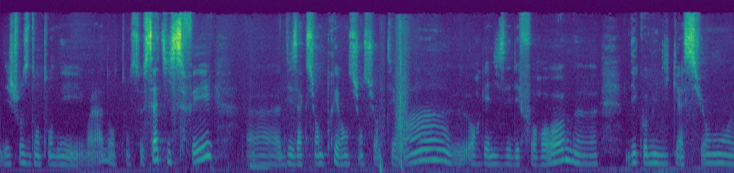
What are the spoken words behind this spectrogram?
des choses dont on, est, voilà, dont on se satisfait, euh, des actions de prévention sur le terrain, euh, organiser des forums, euh, des communications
